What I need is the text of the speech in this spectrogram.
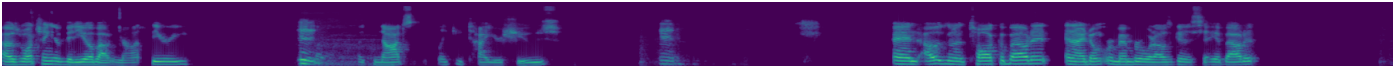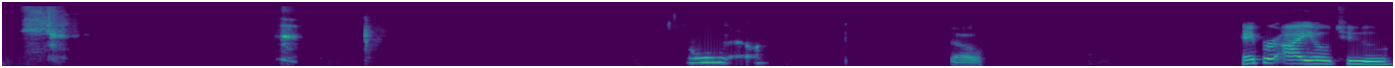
I was watching a video about knot theory, Mm. like knots, like you tie your shoes. Mm. And I was gonna talk about it, and I don't remember what I was gonna say about it. Oh no. So, Paper IO2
